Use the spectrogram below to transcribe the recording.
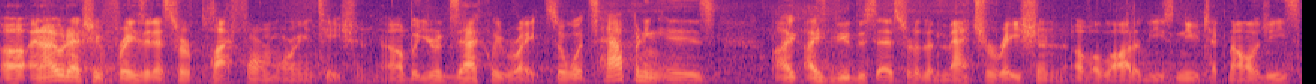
Uh, and I would actually phrase it as sort of platform orientation, uh, but you're exactly right. So what's happening is, I, I, view this as sort of the maturation of a lot of these new technologies.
